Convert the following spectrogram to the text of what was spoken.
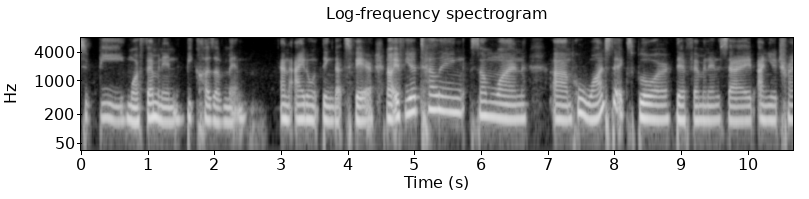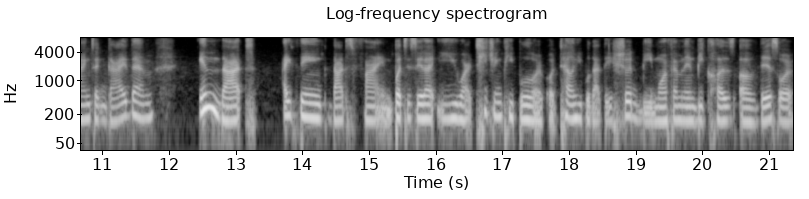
to be more feminine because of men. And I don't think that's fair. Now, if you're telling someone um, who wants to explore their feminine side and you're trying to guide them in that, I think that's fine. But to say that you are teaching people or, or telling people that they should be more feminine because of this or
